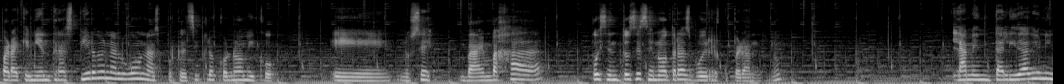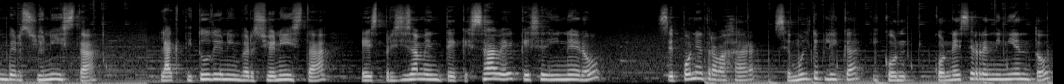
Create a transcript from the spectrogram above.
para que mientras pierdo en algunas, porque el ciclo económico, eh, no sé, va en bajada, pues entonces en otras voy recuperando, ¿no? La mentalidad de un inversionista, la actitud de un inversionista es precisamente que sabe que ese dinero se pone a trabajar, se multiplica y con, con ese rendimiento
